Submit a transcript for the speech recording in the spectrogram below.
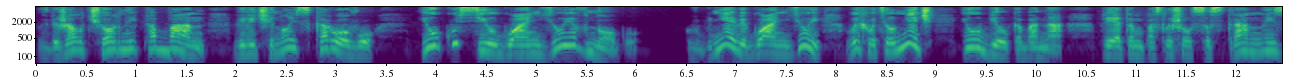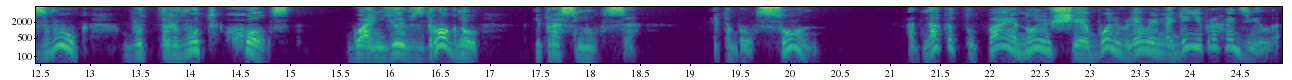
вбежал черный кабан величиной с корову и укусил Гуань-Юя в ногу. В гневе Гуань-Юй выхватил меч и убил кабана. При этом послышался странный звук, будто рвут холст. Гуань-Юй вздрогнул и проснулся. Это был сон. Однако тупая, ноющая боль в левой ноге не проходила.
